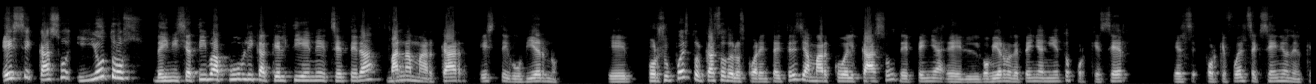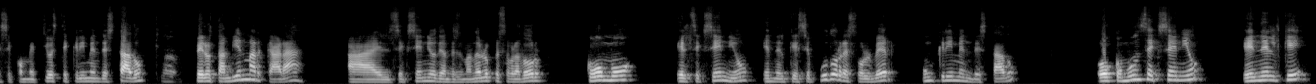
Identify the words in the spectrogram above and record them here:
Ese caso y otros de iniciativa pública que él tiene, etcétera, van a marcar este gobierno. Eh, por supuesto, el caso de los 43 ya marcó el caso de Peña, el gobierno de Peña Nieto, porque ser porque fue el sexenio en el que se cometió este crimen de Estado, pero también marcará al sexenio de Andrés Manuel López Obrador como el sexenio en el que se pudo resolver un crimen de Estado o como un sexenio en el que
